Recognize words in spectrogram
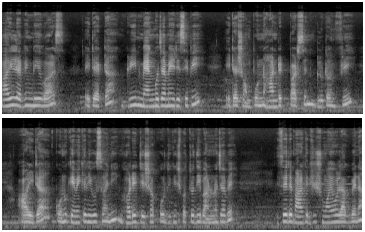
হাই লাভিং ভিউয়ার্স, এটা একটা গ্রিন ম্যাঙ্গো জামের রেসিপি এটা সম্পূর্ণ হান্ড্রেড পারসেন্ট গ্লুটন ফ্রি। আর এটা কোনো কেমিক্যাল ইউজ হয়নি। ঘরের যে সকল জিনিসপত্র দিয়ে বানানো যাবে সেটা বানাতে বেশি সময়ও লাগবে না।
